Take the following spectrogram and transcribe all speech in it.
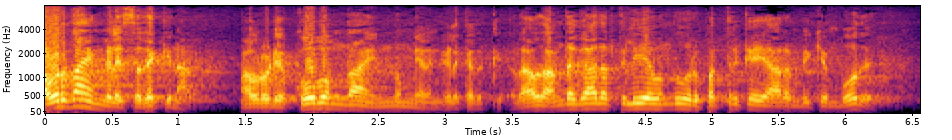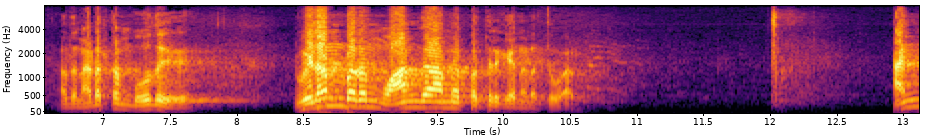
அவர் தான் எங்களை சிதைக்கினார். அவருடைய கோபம் தான் இன்னும் எங்களுக்கு இருக்கு. அதாவது அந்த காலத்திலேயே வந்து ஒரு பத்திரிகை ஆரம்பிக்கும் போது அதை நடத்தும் போது விளம்பரம் வாங்காம பத்திரிகை நடத்துவார். அன்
